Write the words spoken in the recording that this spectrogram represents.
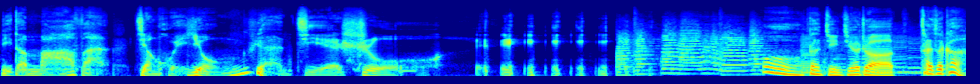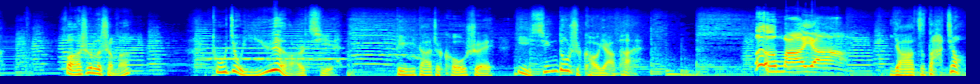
你的麻烦将会永远结束。哦，但紧接着，猜猜看，发生了什么？秃鹫一跃而起，滴答着口水，一心都是烤鸭派。呃，妈呀！鸭子大叫。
